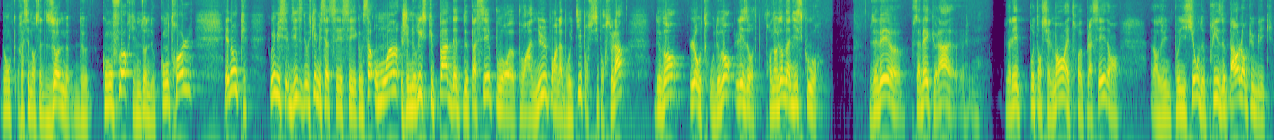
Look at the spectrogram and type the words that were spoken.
donc rester dans cette zone de confort, qui est une zone de contrôle, et donc oui, mais vous dites, ok, mais ça, c'est comme ça, au moins, je ne risque pas d'être de passer pour, euh, pour un nul, pour un abruti, pour ceci, pour cela, devant l'autre ou devant les autres. Prenons l'exemple d'un discours. Vous avez, euh, vous savez que là, euh, vous allez potentiellement être placé dans, dans une position de prise de parole en public.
